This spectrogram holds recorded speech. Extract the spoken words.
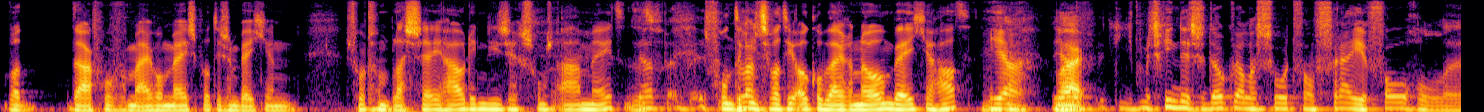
wat daarvoor voor mij wel meespeelt, is een beetje een soort van blasé-houding die zich soms aanmeet. Dat vond ik iets wat hij ook al bij Renault een beetje had. Ja, Maar- ja, misschien is het ook wel een soort van vrije vogel. eh,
